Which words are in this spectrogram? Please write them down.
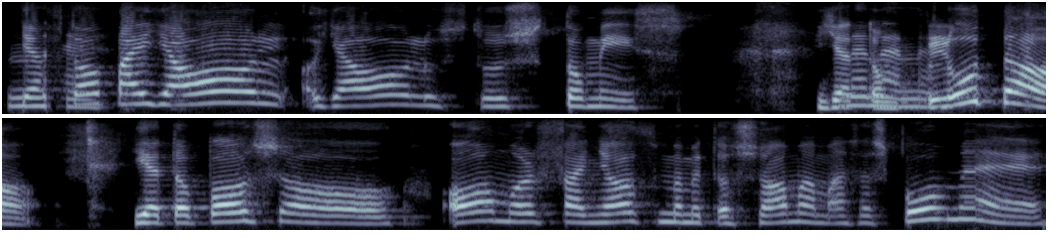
Ναι. Και αυτό πάει για, ό, για όλους τους τομείς για ναι, τον ναι, ναι. πλούτο, για το πόσο όμορφα νιώθουμε με το σώμα μας, ας πούμε,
